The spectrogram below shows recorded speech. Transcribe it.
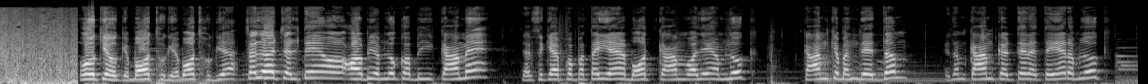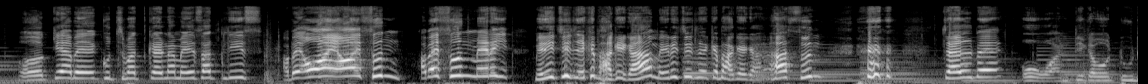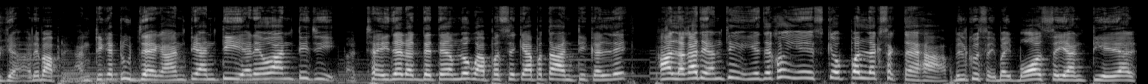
ओके ओके बहुत हो गया बहुत हो गया। चलो चलते हैं और, और भी हम लोग को अभी काम है। जैसे कि आपको पता ही है बहुत काम वाले हैं हम लोग। काम के बंदे एकदम एकदम काम करते रहते हैं यार हम लोग। ओके अबे कुछ मत करना मेरे साथ प्लीज़ अबे ओए ओए सुन। अबे सुन मेरी मेरी चीज़ लेके भागेगा हाँ मेरी चीज़ लेके भागेगा। हाँ सुन। चल बे। ओ, आंटी का वो टूट गया। अरे बाप रे, आंटी का टूट जाएगा। आंटी आंटी, अरे ओ, आंटी जी। अच्छा इधर रख देते हैं हम लोग, वापस से क्या पता आंटी कर ले। हाँ लगा दे आंटी, ये देखो, ये इसके ऊपर लग सकता है। हाँ बिल्कुल सही, भाई, बहुत सही आंटी है यार।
